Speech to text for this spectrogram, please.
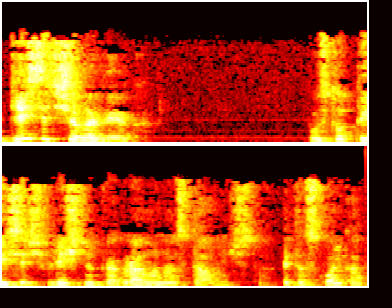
10 человек по 100 тысяч в личную программу наставничества. Это сколько?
